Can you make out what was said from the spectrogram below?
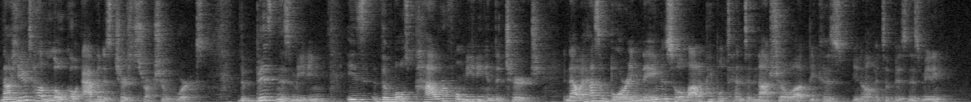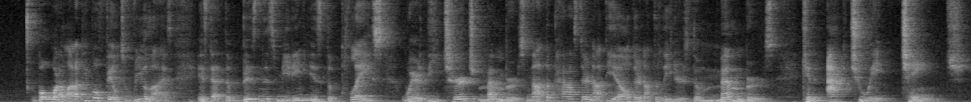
Now, here's how local Adventist church structure works. The business meeting is the most powerful meeting in the church. Now, it has a boring name, and so a lot of people tend to not show up because, you know, it's a business meeting. But what a lot of people fail to realize is that the business meeting is the place where the church members, not the pastor, not the elder, not the leaders, the members can actuate change.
